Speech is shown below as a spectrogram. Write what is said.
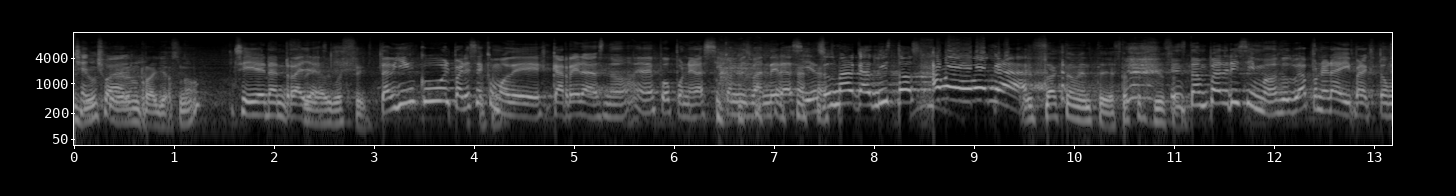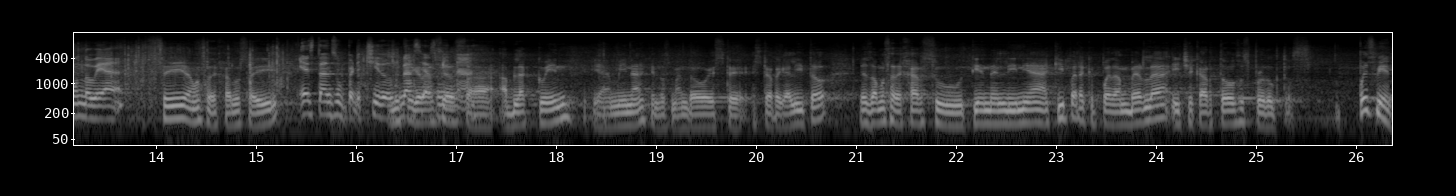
sensual. eran rayas, ¿no? Sí, eran rayas. algo así. Está bien cool, parece como de carreras, ¿no? Ya me puedo poner así con mis banderas y en sus marcas, listos. ¡A venga! Exactamente, está precioso. Están padrísimos, los voy a poner ahí para que todo el mundo vea. Sí, vamos a dejarlos ahí. Están súper chidos, Muchas gracias, gracias, Mina. a, a Black Queen y a Mina que nos mandó este, este regalito. Les vamos a dejar su tienda en línea aquí para que puedan verla y checar todos sus productos. Pues bien,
